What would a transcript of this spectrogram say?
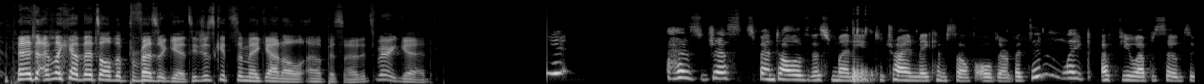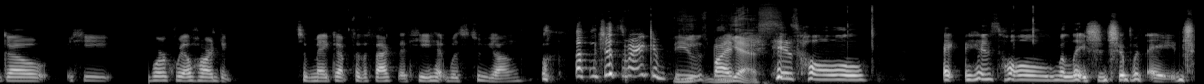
that, I like how that's all the professor gets. He just gets to make out all episode. It's very good. Has just spent all of this money to try and make himself older, but didn't like a few episodes ago he work real hard to to make up for the fact that he was too young. I'm just very confused Y- by yes. his whole his whole relationship with age.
